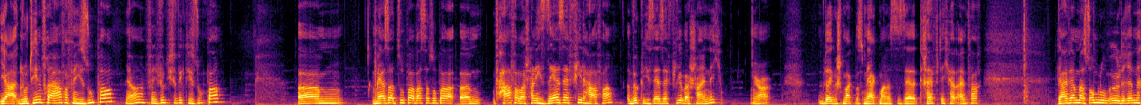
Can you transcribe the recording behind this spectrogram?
ja, glutenfreier Hafer finde ich super. Ja, finde ich wirklich, wirklich super. Ähm, Meersatz super, Wasser super. Ähm, Hafer wahrscheinlich sehr, sehr viel Hafer. Wirklich sehr, sehr viel wahrscheinlich. Ja, der Geschmack, das merkt man, das ist sehr kräftig halt einfach. Ja, wir haben das Sonnenblumenöl drin.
